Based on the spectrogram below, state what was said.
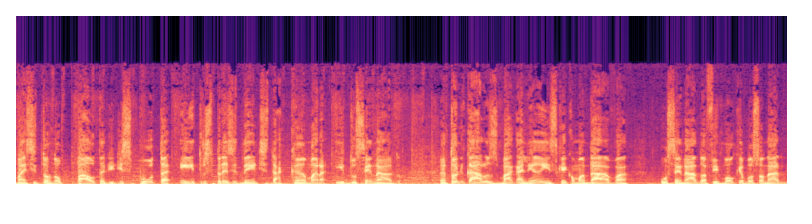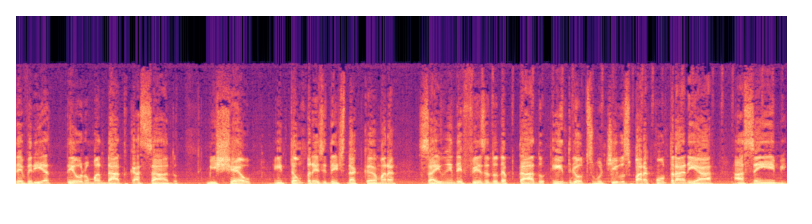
mas se tornou pauta de disputa entre os presidentes da Câmara e do Senado. Antônio Carlos Magalhães, que comandava o Senado, afirmou que Bolsonaro deveria ter o um mandato cassado. Michel, então presidente da Câmara, saiu em defesa do deputado, entre outros motivos, para contrariar a CM.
